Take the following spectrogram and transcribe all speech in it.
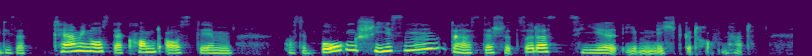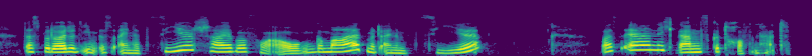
dieser Terminus, der kommt aus dem, aus dem Bogenschießen, dass der Schütze das Ziel eben nicht getroffen hat. Das bedeutet, ihm ist eine Zielscheibe vor Augen gemalt mit einem Ziel, was er nicht ganz getroffen hat.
